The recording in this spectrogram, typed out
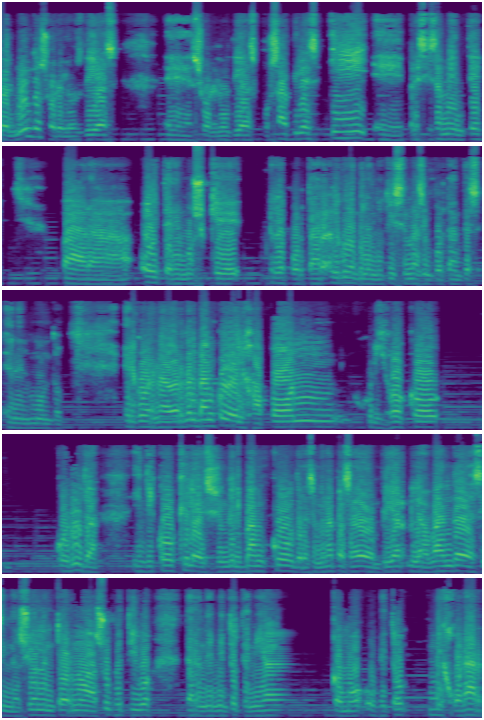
del mundo sobre los días, eh, sobre los días posátiles y eh, precisamente para hoy tenemos que reportar algunas de las noticias más importantes en el mundo. El gobernador del Banco del Japón, Jurihoko Koruda indicó que la decisión del banco de la semana pasada de ampliar la banda de asignación en torno a su objetivo de rendimiento tenía como objeto mejorar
